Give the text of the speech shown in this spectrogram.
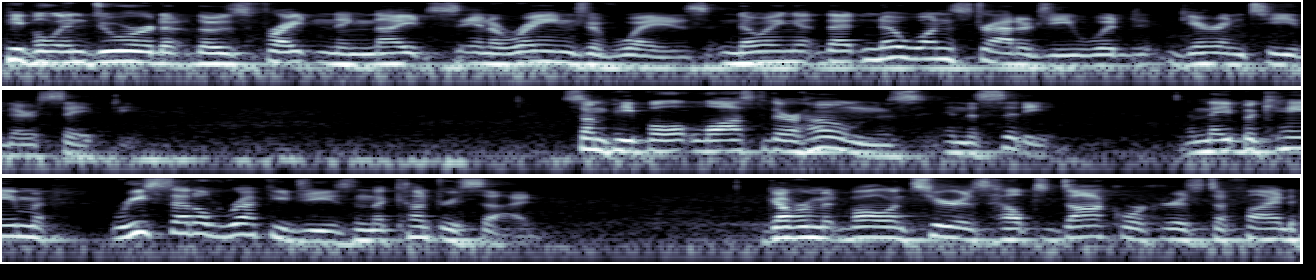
People endured those frightening nights in a range of ways, knowing that no one strategy would guarantee their safety. Some people lost their homes in the city, and they became resettled refugees in the countryside Government volunteers helped dock workers to find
